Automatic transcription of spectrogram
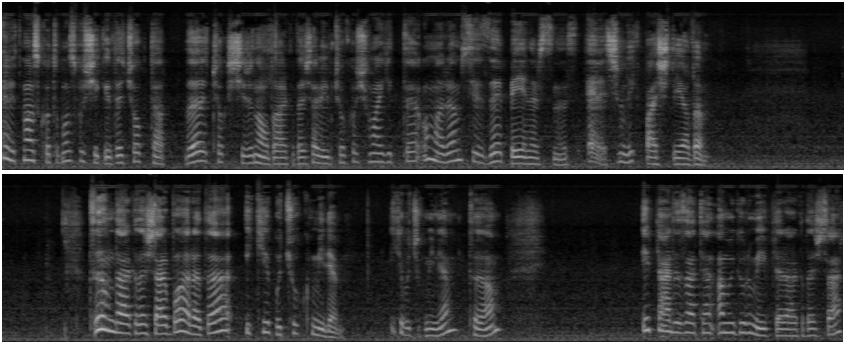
Evet maskotumuz bu şekilde çok tatlı, çok şirin oldu arkadaşlar. Benim çok hoşuma gitti. Umarım siz de beğenirsiniz. Evet şimdilik başlayalım. Tığım da arkadaşlar bu arada iki buçuk milim. iki buçuk milim tığım. İpler de zaten amigurumi ipleri arkadaşlar.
